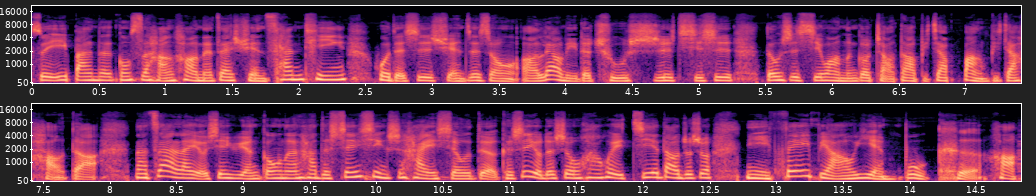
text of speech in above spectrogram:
所以一般的公司行号呢，在选餐厅或者是选这种呃料理的厨师，其实都是希望能够找到比较棒、比较好的。那再来，有些员工呢，他的生性是害羞的，可是有的时候他会接到就说你非表演不可哈。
